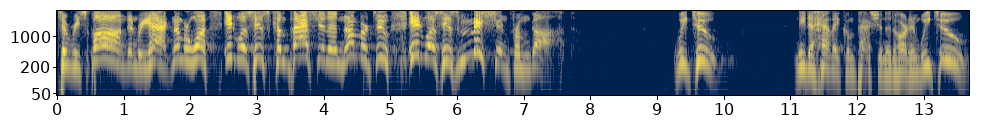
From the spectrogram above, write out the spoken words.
to respond and react? Number one, it was his compassion. And number two, it was his mission from God. We too need to have a compassionate heart, and we too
